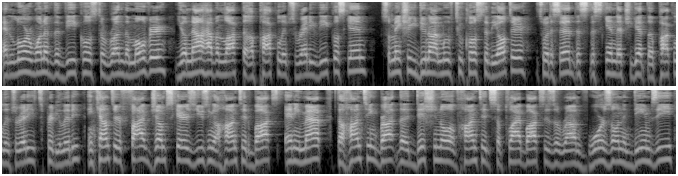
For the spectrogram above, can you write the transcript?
and lure one of the vehicles to run them over. You'll now have unlocked the Apocalypse Ready vehicle skin. So make sure you do not move too close to the altar. That's what it said. This is the skin that you get the apocalypse ready. It's pretty litty. Encounter five jump scares using a haunted box, any map. The haunting brought the additional of haunted supply boxes around Warzone and DMZ.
